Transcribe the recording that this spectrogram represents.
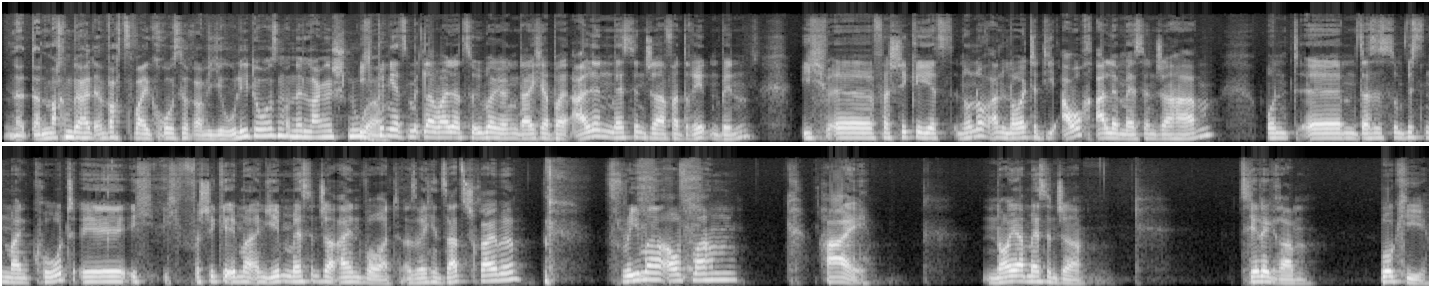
Na, dann machen wir halt einfach zwei große Ravioli-Dosen und eine lange Schnur. Ich bin jetzt mittlerweile dazu übergegangen, da ich ja bei allen Messenger vertreten bin. Ich äh, verschicke jetzt nur noch an Leute, die auch alle Messenger haben. Und ähm, das ist so ein bisschen mein Code. Äh, ich, ich verschicke immer in jedem Messenger ein Wort. Also wenn ich einen Satz schreibe, Threema aufmachen, Hi, neuer Messenger, Telegram, Burki,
